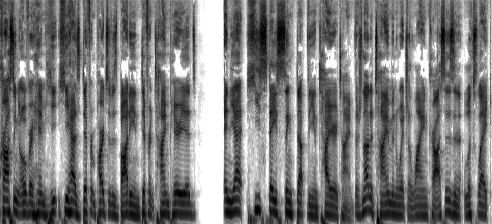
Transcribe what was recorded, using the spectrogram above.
crossing over him. He he has different parts of his body in different time periods, and yet he stays synced up the entire time. There's not a time in which a line crosses and it looks like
